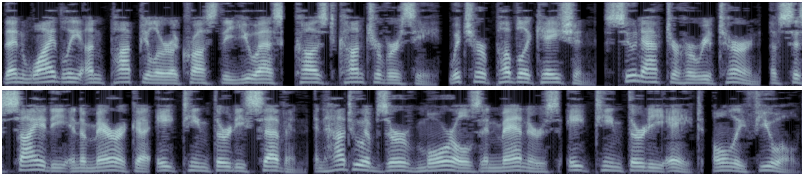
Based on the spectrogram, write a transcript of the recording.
then widely unpopular across the U.S., caused controversy, which her publication, soon after her return, of Society in America 1837 and How to Observe Morals and Manners 1838, only fueled.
